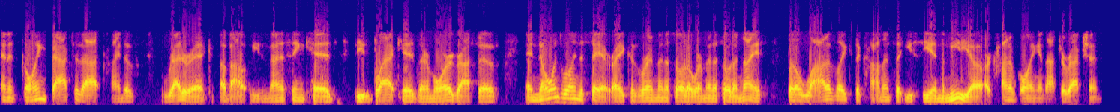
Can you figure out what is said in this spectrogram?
and it's going back to that kind of rhetoric about these menacing kids, these black kids that are more aggressive, and no one's willing to say it, right? Because we're in Minnesota, we're Minnesota nice, but a lot of like the comments that you see in the media are kind of going in that direction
